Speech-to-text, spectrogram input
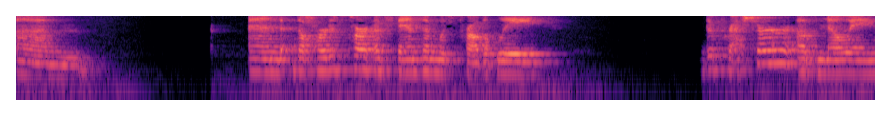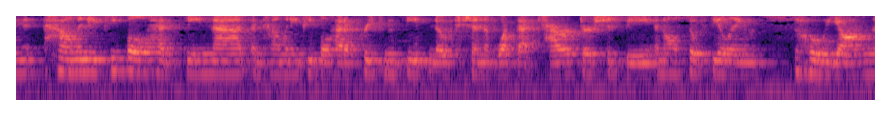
um and the hardest part of Phantom was probably the pressure of knowing how many people had seen that and how many people had a preconceived notion of what that character should be and also feeling so young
